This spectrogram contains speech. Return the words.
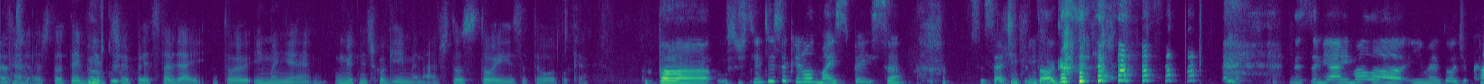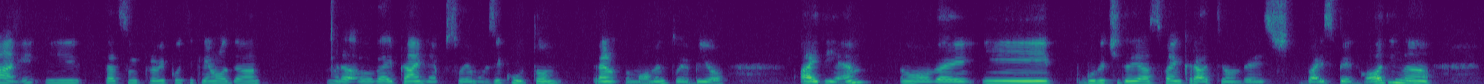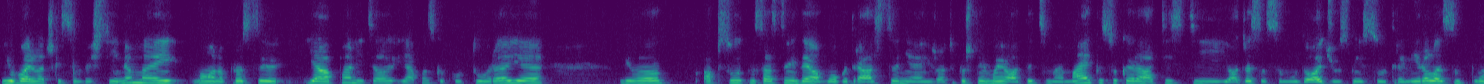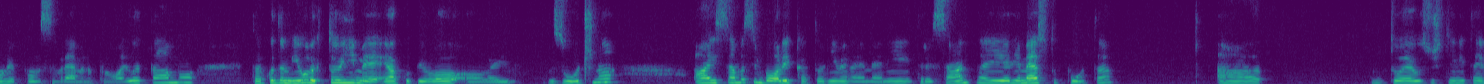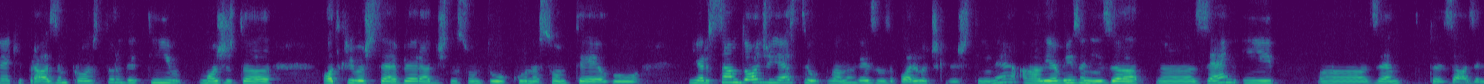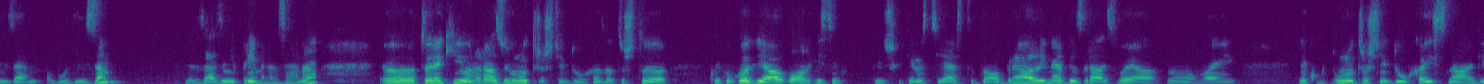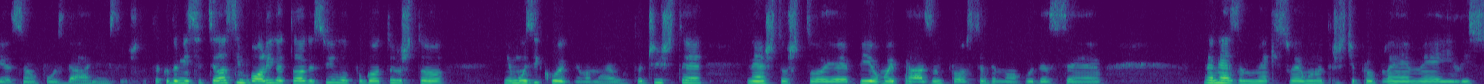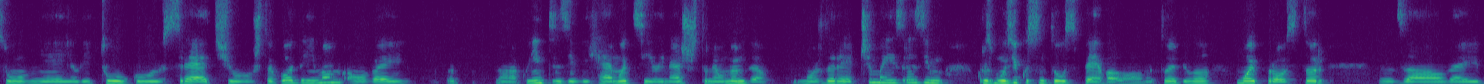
eto. što tebi uopće predstavlja to imanje umjetničkog imena? Što stoji iza te odluke? Pa, u suštini to je krenulo od MySpace-a. Se sećate toga. Da sam ja imala ime Dođo Kani i tad sam prvi put i krenula da, da ovaj, pravim neku svoju muziku. U tom trenutnom momentu je bio IDM. Ovaj, I budući da ja svajim krateom već 25 godina i u borilačkim sam veštinama i ono, prosto Japan i cela japanska kultura je bila apsolutno sastavni deo mog odrastanja i života, pošto je moj otac i moja majka su karatisti i odrasla sam u dođu, u smislu trenirala sam puno i puno sam vremena provodila tamo, tako da mi uvek to ime jako bilo ovaj, zvučno, a i sama simbolika tog imena je meni interesantna jer je mesto puta, a to je u suštini taj neki prazan prostor gde ti možeš da otkrivaš sebe, radiš na svom duhu, na svom telu, jer sam dođe jeste uglavnom vezan za borilačke veštine, ali je vezan i za uh, zen i uh, zen, to je zazen i zen budizam. Zazen je primjena zena. Uh, to je neki ono, razvoj unutrašnjeg duha, zato što koliko god ja volim, mislim, fizička aktivnost jeste dobra, ali ne bez razvoja ovaj, nekog unutrašnjeg duha i snage, samopouzdanja i sl. Tako da mi se cijela simbolika toga svilo, pogotovo što je muzika uvek bila moje utočište, nešto što je bio moj prazan prostor da mogu da se da ne znam, neke svoje unutrašnje probleme ili sumnje ili tugu, sreću, šta god da imam, ovaj, onako intenzivnih emocija ili nešto što ne umem da možda rečima izrazim, kroz muziku sam to uspevala. Ono, to je bilo moj prostor za, ovaj,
